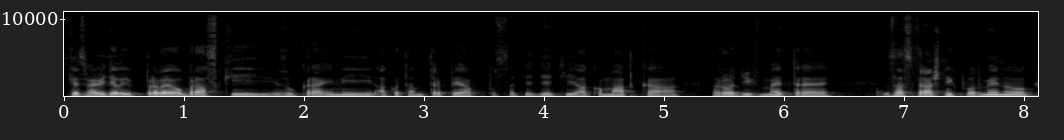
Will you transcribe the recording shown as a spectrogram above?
Keď sme videli prvé obrázky z Ukrajiny, ako tam trpia v podstate deti, ako matka rodí v metre za strašných podmienok,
